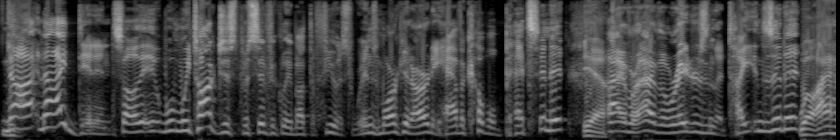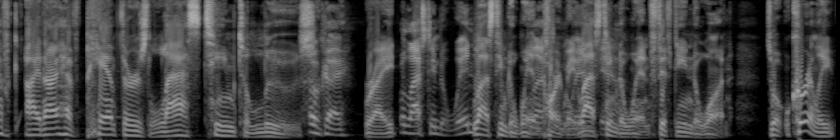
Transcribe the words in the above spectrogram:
No, no, I didn't. So it, when we talk just specifically about the fewest wins market, I already have a couple bets in it. Yeah. I have, I have the Raiders and the Titans in it. Well, I have and I have Panthers last team to lose. okay. Right. Or last team to win. Last team to win. Last pardon me. win, Last team to win. Fifteen to one. So currently,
